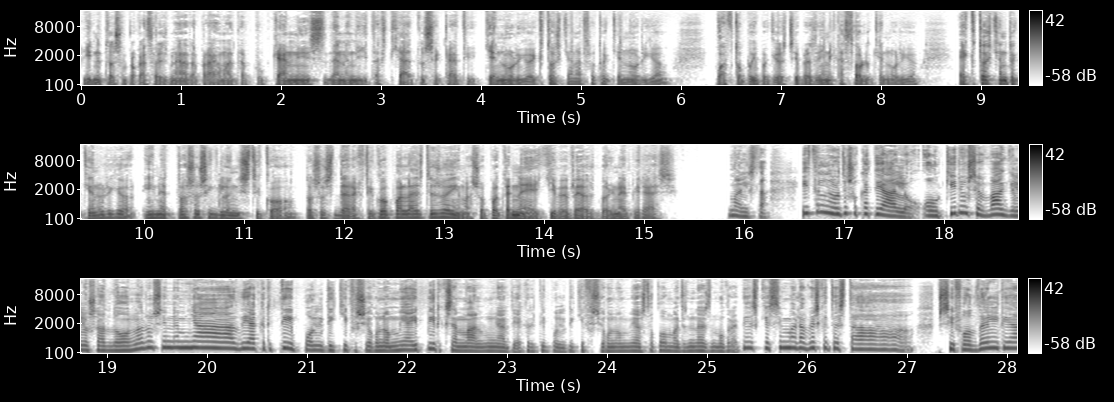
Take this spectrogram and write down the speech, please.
είναι τόσο προκαθορισμένα τα πράγματα που κανείς δεν ανοίγει τα αυτιά του σε κάτι καινούριο, εκτός και αν αυτό το καινούριο που αυτό που είπε ο κ. Τσίπρας δεν είναι καθόλου καινούριο, εκτός και αν το καινούριο είναι τόσο συγκλονιστικό, τόσο συνταρακτικό που αλλάζει τη ζωή μας. Οπότε ναι, εκεί βεβαίως μπορεί να επηρεάσει. Μάλιστα. Ήθελα να ρωτήσω κάτι άλλο. Ο κύριος Ευάγγελος Αντώναρος είναι μια διακριτή πολιτική φυσιογνωμία, υπήρξε μάλλον μια διακριτή πολιτική φυσιογνωμία στο κόμμα της Νέας Δημοκρατίας και σήμερα βρίσκεται στα ψηφοδέλτια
